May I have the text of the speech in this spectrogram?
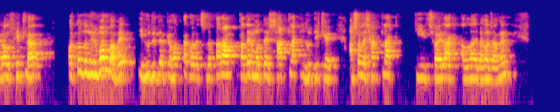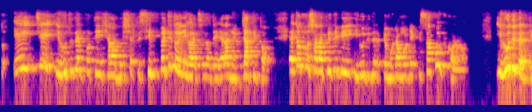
এডলফ হিটলার অত্যন্ত নির্মম ভাবে ইহুদিদেরকে হত্যা করেছিল। তারা তাদের মধ্যে ষাট লাখ ইহুদিকে, আসলে ষাট লাখ কি ছয় লাখ, আল্লাহ ভালো জানেন। তো এই যে ইহুদিদের প্রতি সারা বিশ্বে একটি সিম্পেটি তৈরি হয়েছিল যে এরা নির্যাতিত, এজন্য সারা পৃথিবী ইহুদিদেরকে মোটামুটি একটি সাপোর্ট করল। ইহুদিদেরকে,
